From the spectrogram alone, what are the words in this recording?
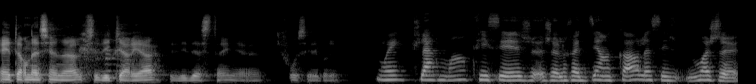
international, c'est des carrières et des destins euh, qu'il faut célébrer. Oui, clairement. Puis je, je, le redis encore, là, moi, je,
